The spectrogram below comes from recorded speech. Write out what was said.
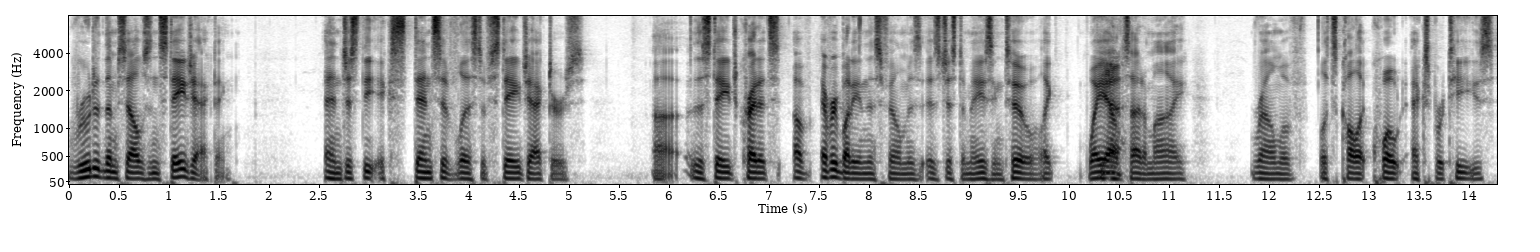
rooted themselves in stage acting and just the extensive list of stage actors, uh, the stage credits of everybody in this film is is just amazing too. Like way Yeah. outside of my realm of let's call it quote expertise.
